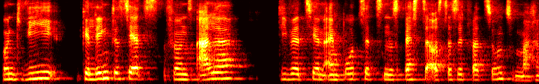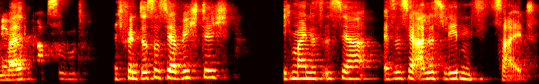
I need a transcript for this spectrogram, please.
und wie gelingt es jetzt für uns alle, die wir jetzt hier in einem Boot sitzen, das Beste aus der Situation zu machen? Ja, Weil absolut. Ich finde, das ist ja wichtig. Ich meine, es ist ja, es ist ja alles Lebenszeit.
